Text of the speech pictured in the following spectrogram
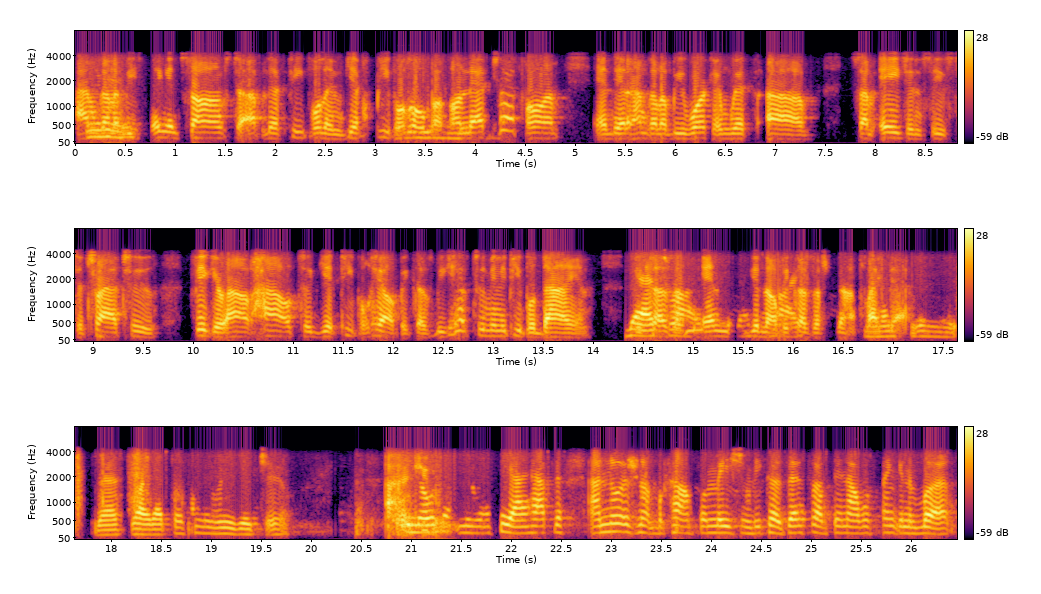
I'm going to be singing songs to uplift people and give people hope on- on that platform. And then I'm going to be working with uh, some agencies to try to figure out how to get people help because we have too many people dying That's because right. of and you know right. because of stuff like That's that. right. That's right. I totally agree with you. Thank you know you. something? I say I have to. I know it's not but confirmation because that's something I was thinking about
